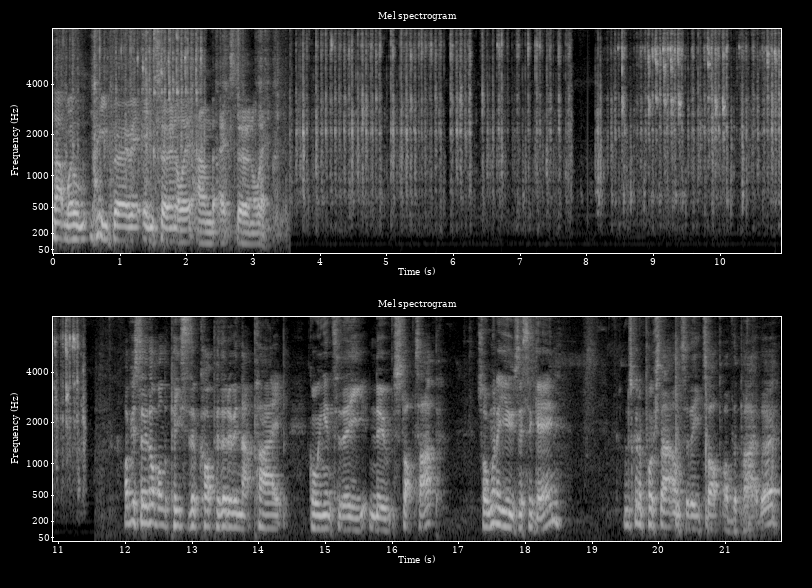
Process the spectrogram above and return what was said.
That will deburr it internally and externally. Obviously I don't want the pieces of copper that are in that pipe going into the new stop tap. So I'm going to use this again. I'm just going to push that onto the top of the pipe there.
